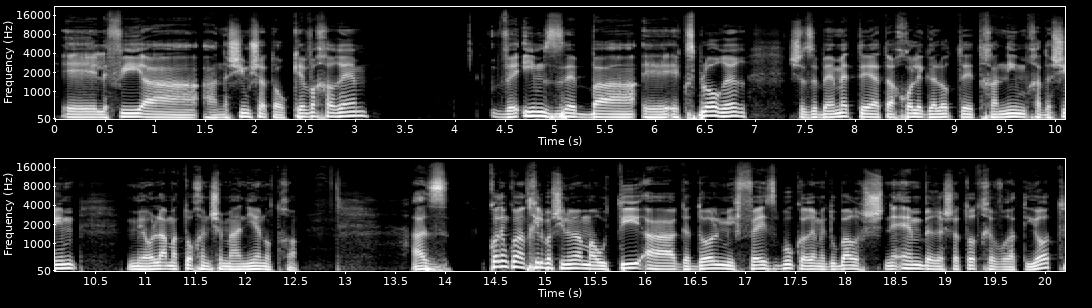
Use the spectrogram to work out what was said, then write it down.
uh, לפי האנשים שאתה עוקב אחריהם. ואם זה באקספלורר, שזה באמת, אתה יכול לגלות תכנים חדשים מעולם התוכן שמעניין אותך. אז קודם כל נתחיל בשינוי המהותי הגדול מפייסבוק, הרי מדובר שניהם ברשתות חברתיות.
